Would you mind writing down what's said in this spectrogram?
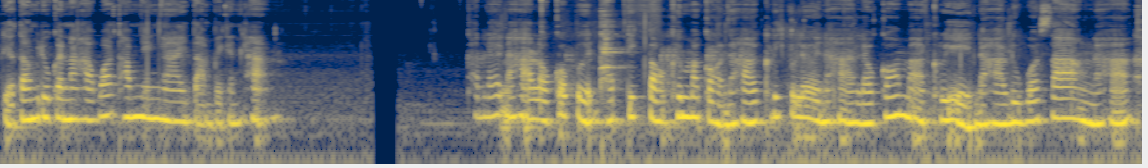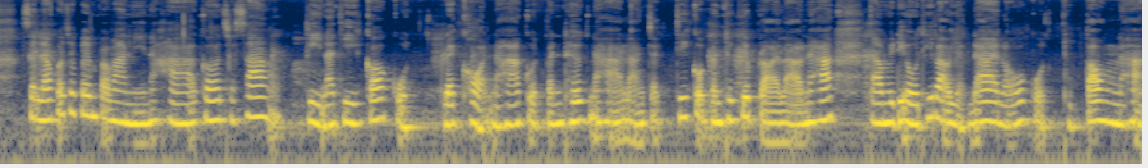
เดี๋ยวตามไปดูกันนะคะว่าทำยังไงตามไปกันค่ะ ขั้นแรกนะคะ เราก็เปิดแอป TikTok ขึ้นมาก่อนนะคะ คลิกไปเลยนะคะ แล้วก็มา create นะคะ หรือว่าสร้างนะคะ เสร็จแล้วก็จะเป็นประมาณนี้นะคะ ก็จะสร้างกี่นาทีก็กด record นะคะ กดบันทึกนะคะ หลังจากที่กดบันทึกเรียบร้อยแล้วนะคะ ตามวิดีโอที่เราอยากได้เราก็กดถูกต้องนะคะ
